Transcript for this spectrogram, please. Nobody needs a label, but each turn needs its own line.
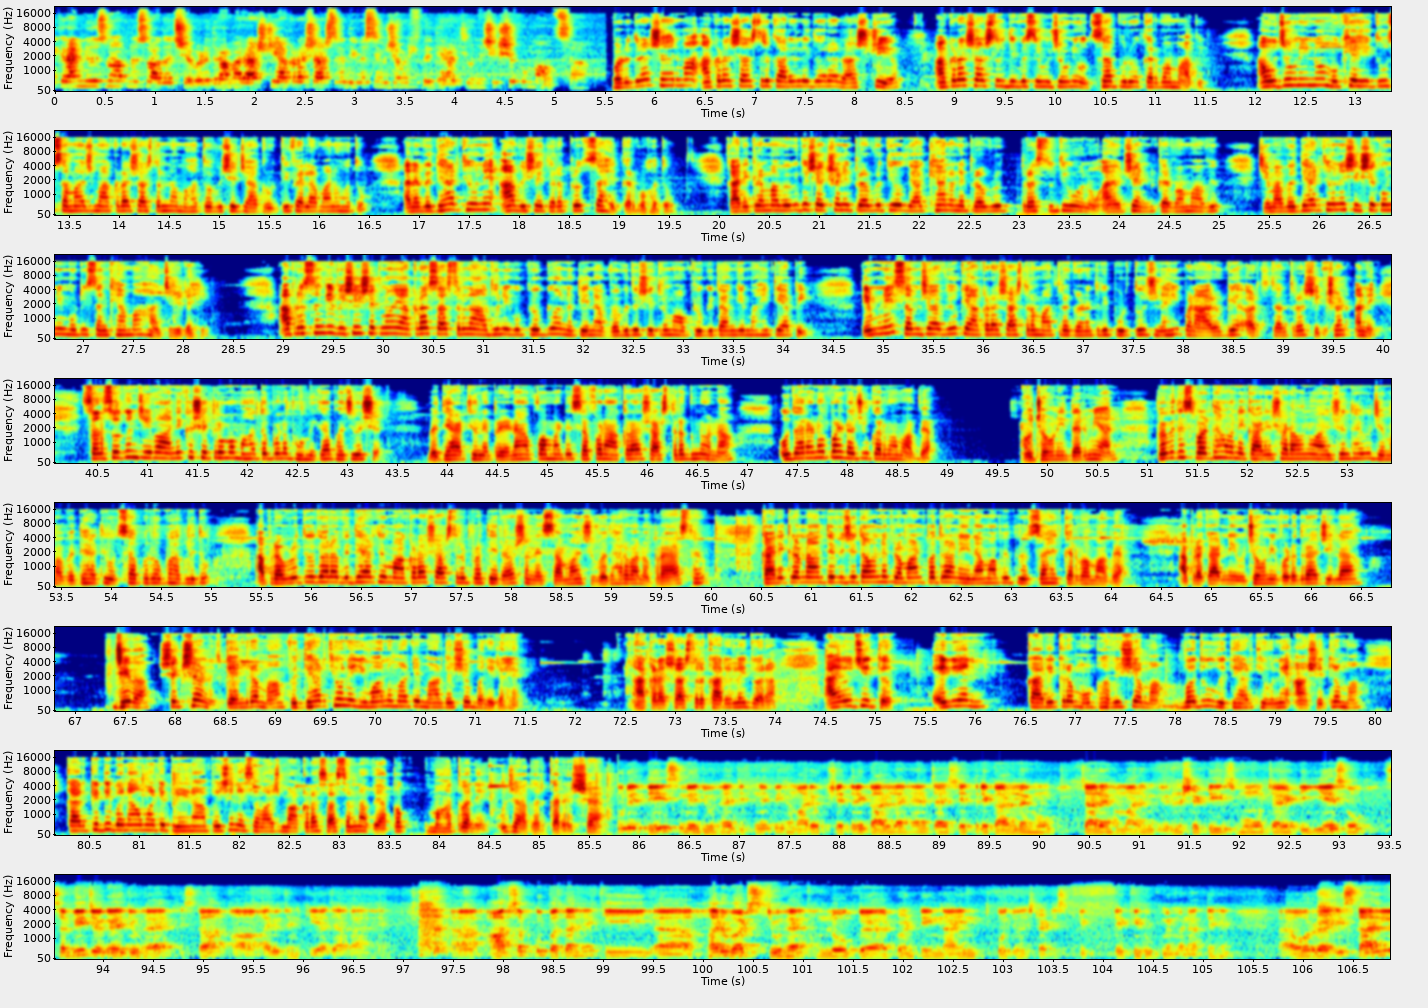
Prime ન્યૂઝમાં આપનું સ્વાગત છે. વડોદરામાં રાષ્ટ્રીય આંકડાશાસ્ત્ર દિવસની ઉજવણી વિદ્યાર્થીઓ અને શિક્ષકોમાં ઉત્સાહ. વડોદરા શહેરમાં આંકડાશાસ્ત્ર કાર્યાલય દ્વારા રાષ્ટ્રીય આંકડાશાસ્ત્ર દિવસની ઉજવણી ઉત્સાહપૂર્વક કરવામાં આવી. આ ઉજવણીનો મુખ્ય હેતુ સમાજમાં આંકડાશાસ્ત્રના મહત્વ વિશે જાગૃતિ ફેલાવવાનો હતો અને વિદ્યાર્થીઓને આ વિષય તરફ પ્રોત્સાહિત કરવો હતો. કાર્યક્રમમાં વિવિધ શૈક્ષણિક પ્રવૃત્તિઓ, વ્યાખ્યાન અને પ્રવૃત્ત પ્રસ્તુતિઓનું આયોજન કરવામાં આવ્યું, જેમાં વિદ્યાર્થીઓ અને શિક્ષકોની મોટી સંખ્યામાં હાજરી રહી. આ પ્રસંગે વિશેષજ્ઞોએ આંકડાશાસ્ત્રના આધુનિક ઉપયોગો અને તેના વિવિધ ક્ષેત્રોમાં ઉપયોગિતા અંગે માહિતી આપી. તેમણે સમજાવ્યું કે આંકડાશાસ્ત્ર માત્ર ગણતરી પૂરતું જ નહીં, પણ આરોગ્ય, અર્થતંત્ર, શિક્ષણ અને સંશોધન જેવા અનેક ક્ષેત્રોમાં મહત્વપૂર્ણ ભૂમિકા ભજવે છે. વિદ્યાર્થીઓને પ્રેરણા આપવા માટે સફળ આંકડાશાસ્ત્રજ્ઞોના ઉદાહરણો પણ રજૂ કરવામાં આવ્યા. ઉજવણી દરમિયાન વિવિધ સ્પર્ધાઓ અને કાર્યશાળાઓનું આયોજન થયું, જેમાં વિદ્યાર્થીઓ ઉત્સાહપૂર્વક ભાગ લીધો. આ પ્રવૃત્તિઓ દ્વારા વિદ્યાર્થીઓમાં આંકડાશાસ્ત્ર પ્રત્યે રસ અને સમજ વધારવાનો પ્રયાસ થયો. કાર્યક્રમના અંતે વિજેતાઓને પ્રમાણપત્ર અને ઇનામ આપી પ્રોત્સાહિત કરવામાં આવ્યા. આ પ્રકારની ઉજવણી વડોદરા જિલ્લા જેવા શિક્ષણ કેન્દ્રમાં વિદ્યાર્થીઓ અને યુવાનો માટે માર્ગદર્શક બની રહે. આંકડાશાસ્ત્ર કાર્યાલય દ્વારા આયોજિત એલિયન કાર્યક્રમો ભવિષ્યમાં વધુ વિદ્યાર્થીઓને આ ક્ષેત્રમાં કારકિર્દી બનાવવા માટે પ્રેરણા આપે છે અને સમાજમાં આંકડાશાસ્ત્રના વ્યાપક મહત્વને ઉજાગર કરે છે
पूरे देश में जो है जितने भी हमारे उप क्षेत्रीय कार्यालय हैं चाहे क्षेत्रीय कार्यालय हों चाहे हमारे यूनिवर्सिटीज़ हों चाहे डी हो सभी जगह जो है इसका अ, आयोजन किया जा रहा है अ, आप सबको पता है कि अ, हर वर्ष जो है हम लोग ट्वेंटी नाइन्थ को जो है स्टैटिस्टिक डे के रूप में मनाते हैं और इस कार्यालय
